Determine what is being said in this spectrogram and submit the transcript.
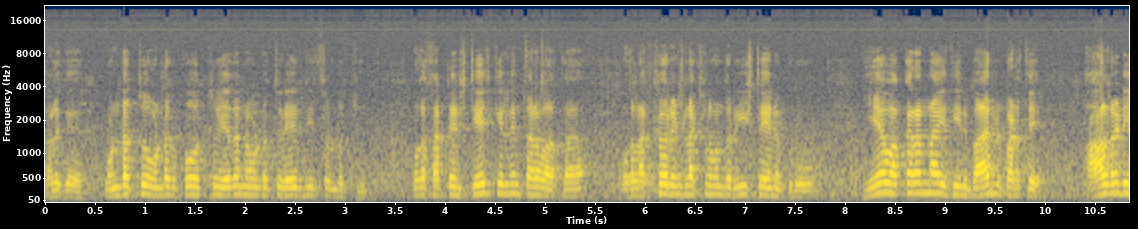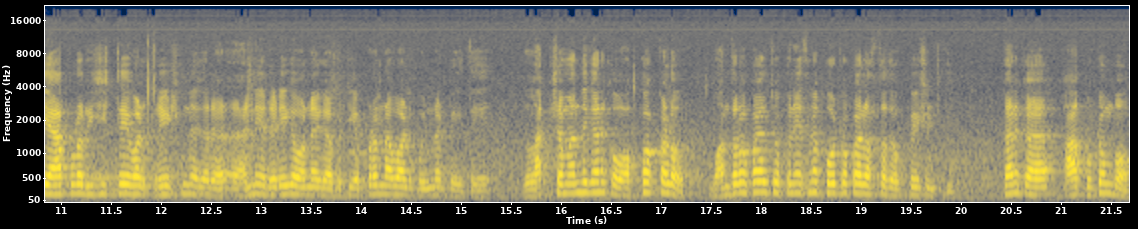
వాళ్ళకి ఉండొచ్చు ఉండకపోవచ్చు ఏదైనా ఉండొచ్చు రేర్ తీసి ఉండొచ్చు. ఒక సర్టెన్ స్టేజ్కి వెళ్ళిన తర్వాత ఒక లక్ష రెండు లక్షల మంది రిజిస్టర్ అయినప్పుడు ఏ ఒక్కరన్నా దీని బారిన పడితే ఆల్రెడీ యాప్లో రిజిస్టర్ అయ్యి వాళ్ళ క్రియేషన్ అన్నీ రెడీగా ఉన్నాయి కాబట్టి ఎప్పుడన్నా వాళ్ళకి ఉన్నట్టయితే లక్ష మంది కనుక ఒక్కొక్కరు వంద రూపాయలు చొప్పున వేసినా కోటి రూపాయలు వస్తుంది ఒక పేషెంట్కి. కనుక ఆ కుటుంబం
